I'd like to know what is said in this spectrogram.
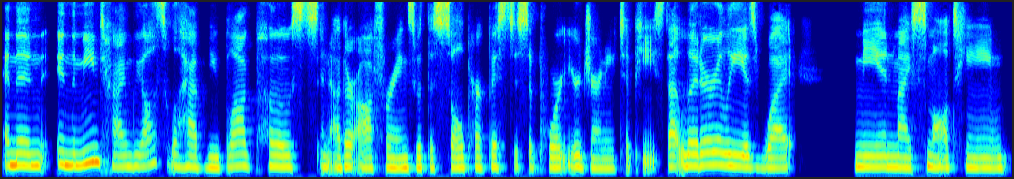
And then in the meantime, we also will have new blog posts and other offerings with the sole purpose to support your journey to peace. That literally is what me and my small team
